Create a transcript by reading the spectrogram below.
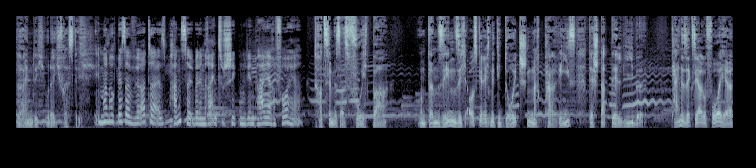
Reim dich oder ich fress dich. Immer noch besser Wörter als Panzer über den Rhein zu schicken, wie ein paar Jahre vorher. Trotzdem ist das furchtbar. Und dann sehnen sich ausgerechnet die Deutschen nach Paris, der Stadt der Liebe. Keine sechs Jahre vorher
